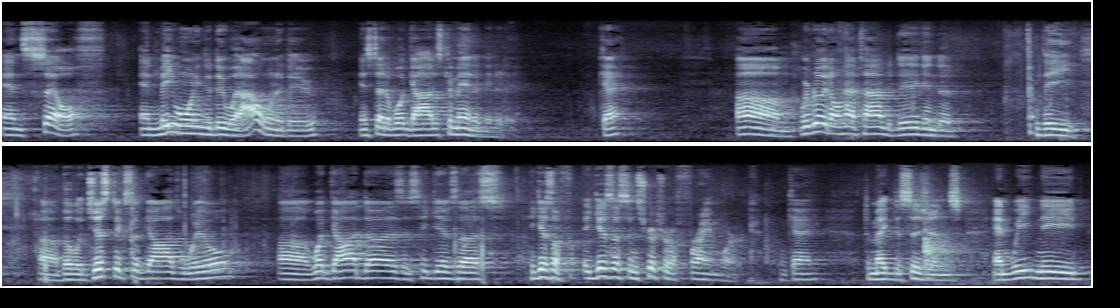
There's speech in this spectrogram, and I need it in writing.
and self and me wanting to do what I want to do instead of what God has commanded me to do. Okay? Um, we really don't have time to dig into the, uh, the logistics of God's will uh, what God does is He gives us He gives a He gives us in Scripture a framework, okay, to make decisions, and we need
